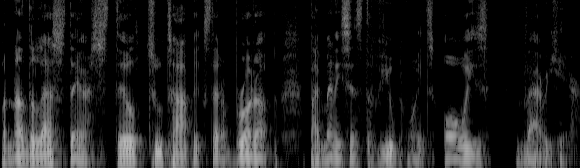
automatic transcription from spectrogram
but nonetheless, there are still two topics that are brought up by many since the viewpoints always vary here.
